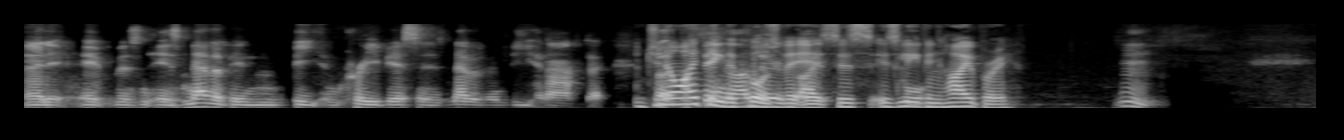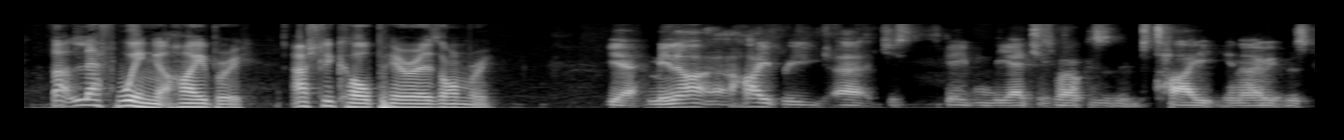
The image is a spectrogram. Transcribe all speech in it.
and it, it was it's never been beaten previous and it's never been beaten after. Do you know But what I think the I cause of it like- is? Is, is leaving Highbury. Hmm. That left wing at Highbury. Ashley Cole, Pires, Omri. Yeah, I mean, uh, Highbury uh, just gave him the edge as well because it was tight. You know, it was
